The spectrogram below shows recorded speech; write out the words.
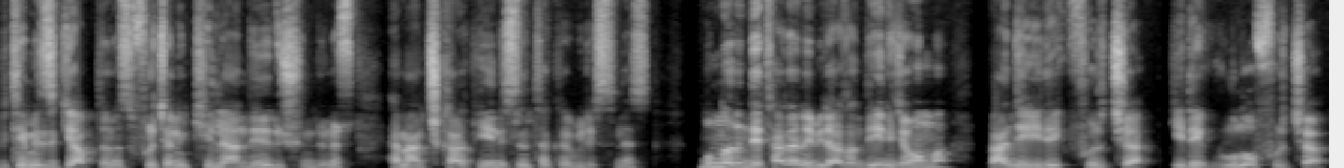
bir temizlik yaptınız, fırçanın kirlendiğini düşündünüz. Hemen çıkartıp yenisini takabilirsiniz. Bunların detaylarına birazdan değineceğim ama bence yedek fırça, yedek rulo fırça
